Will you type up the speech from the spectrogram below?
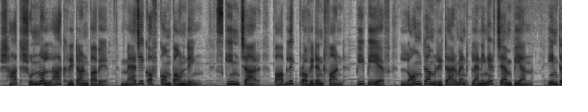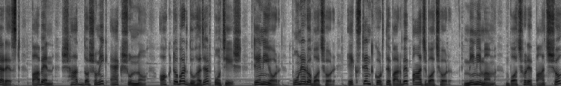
সাত শূন্য লাখ রিটার্ন পাবে। ম্যাজিক অফ কম্পাউন্ডিং স্কিম চার public provident fund PPF long term retirement প্ল্যানিংয়ের চ্যাম্পিয়ন ইন্টারেস্ট পাবেন সাত দশমিক এক শূন্য, অক্টোবর দু হাজার পঁচিশ, টেনিওর পনেরো বছর, এক্সটেন্ড করতে পারবে পাঁচ বছর। মিনিমাম, বছরে পাঁচশো,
